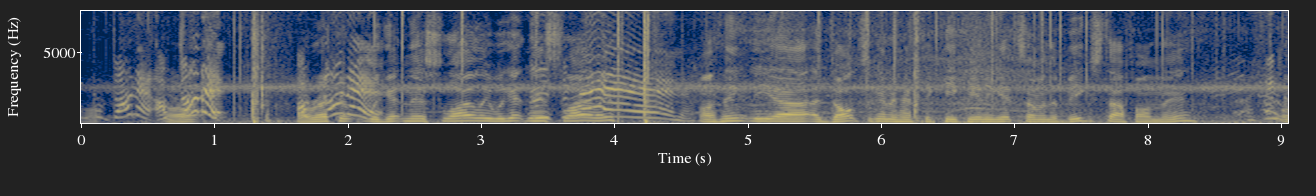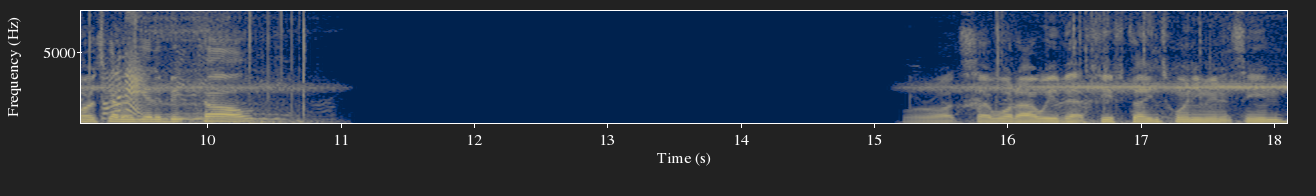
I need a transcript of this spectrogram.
Think I've done it. I've done it. I've I reckon we're getting there slowly. We're getting there slowly. The I think the uh, adults are going to have to kick in and get some of the big stuff on there. I think or it's going to get a bit cold. Alright, so what are we, about 15, 20 minutes in,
